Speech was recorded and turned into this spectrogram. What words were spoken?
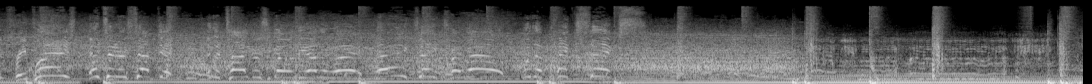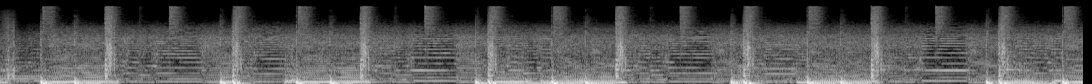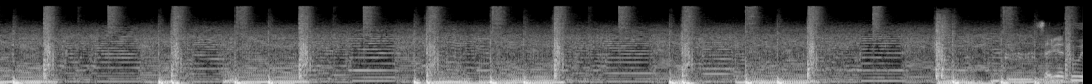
in three plays. It's intercepted. And the Tigers are going the other way. A.J. Terrell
